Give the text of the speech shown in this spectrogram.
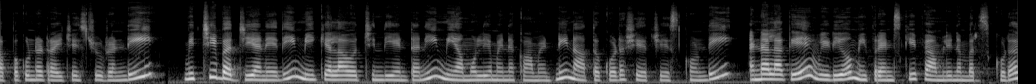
తప్పకుండా ట్రై చేసి చూడండి. మిర్చి బజ్జీ అనేది మీకు ఎలా వచ్చింది ఏంటని మీ అమూల్యమైన కామెంట్ని నాతో కూడా షేర్ చేసుకోండి. అండ్ అలాగే వీడియో మీ ఫ్రెండ్స్కి ఫ్యామిలీ మెంబర్స్ కూడా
